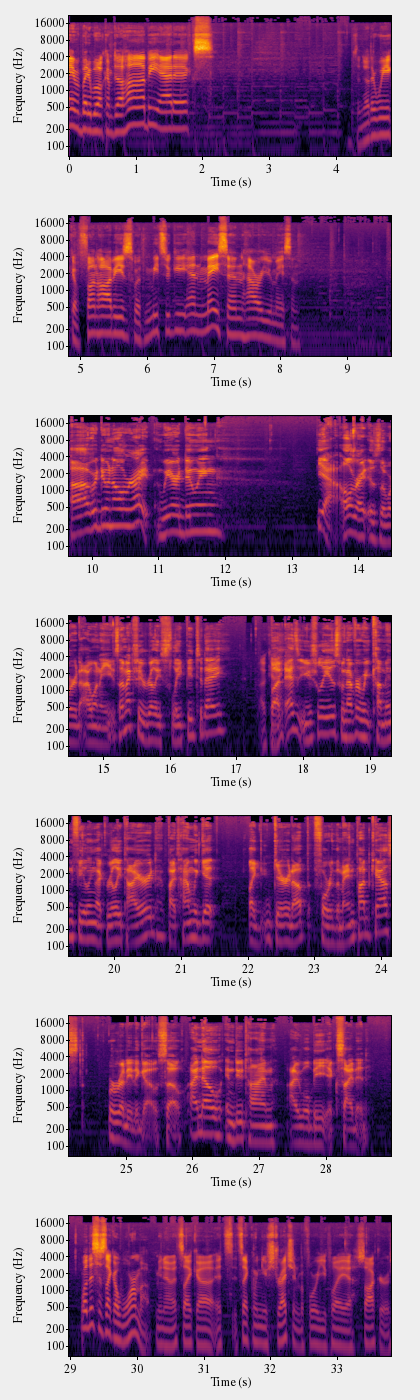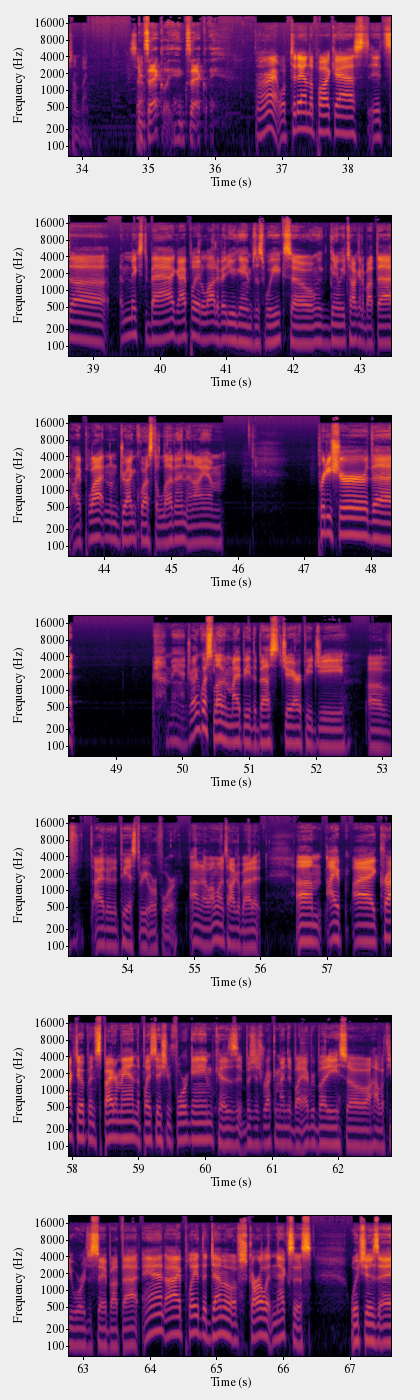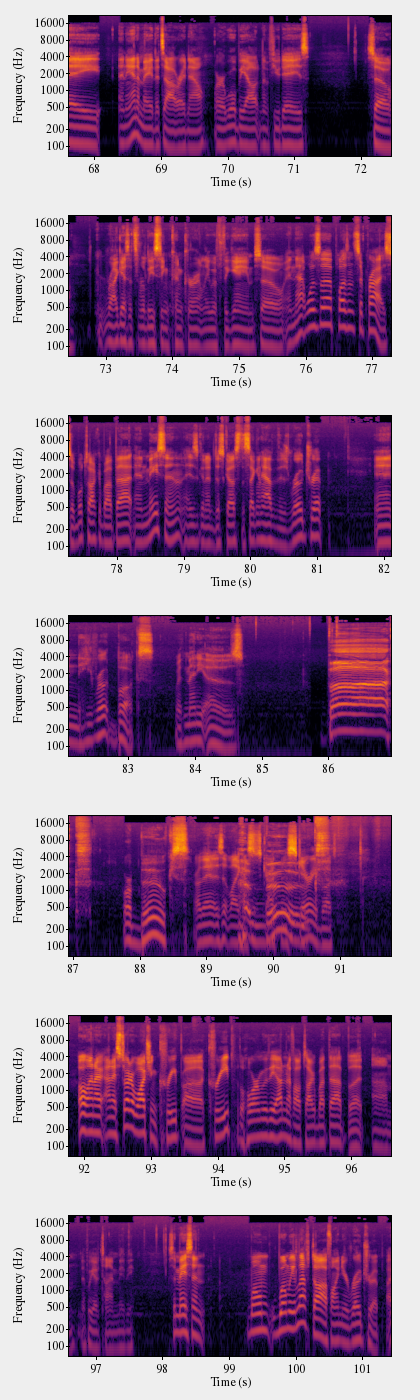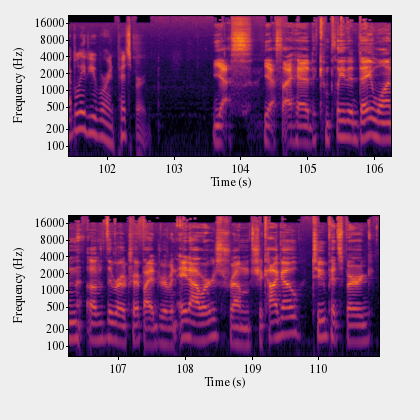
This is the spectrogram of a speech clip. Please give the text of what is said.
Hey, everybody, welcome to Hobby Addicts. It's another week of fun hobbies with Mitsugi and Mason. How are you, Mason? Uh, we're doing all right. We are doing. Yeah, all right is the word I want to use. I'm actually really sleepy today, Okay. but as it usually is, whenever we come in feeling like really tired, by the time we get like geared up for the main podcast, we're ready to go. So I know in due time I will be excited. Well, this is like a warm up. You know, it's like uh, it's it's like when you're stretching before you play uh, soccer or something. So, Exactly, exactly. all right. Well, today on the podcast, it's uh, a mixed bag. I played a lot of video games this week, so I'm going to be talking about that. I platinum Dragon Quest XI, and I am pretty sure that man, Dragon Quest XI might be the best JRPG of either the PS3 or 4. I don't know. I want to talk about it. Um, I I cracked open Spider-Man, the PlayStation 4 game, because it was just recommended by everybody. So I'll have a few words to say about that. And I played the demo of Scarlet Nexus, which is a an anime that's out right now, or it will be out in a few days. So I guess it's releasing concurrently with the game. So, and that was a pleasant surprise. So we'll talk about that. And Mason is going to discuss the second half of his road trip, and he wrote books with many O's Bucks. or books. Or they, is it like a sc- scary Books. book? Oh, and I and I started watching Creep, uh, Creep, the horror movie. I don't know if I'll talk about that, but um, if we have time, maybe. So Mason, when when we left off on your road trip, I believe you were in Pittsburgh. Yes, yes, I had completed day one of the road trip. I had driven eight hours from Chicago to Pittsburgh,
